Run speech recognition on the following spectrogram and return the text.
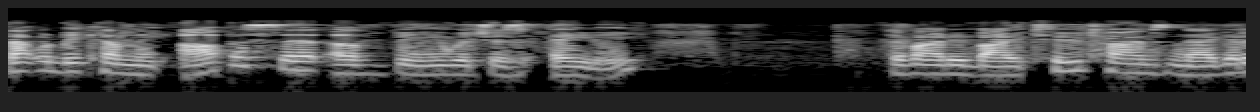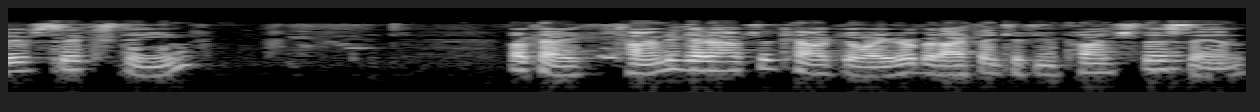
That would become the opposite of b, which is 80, divided by 2 times negative 16. Okay, time to get out your calculator, but I think if you punch this in,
